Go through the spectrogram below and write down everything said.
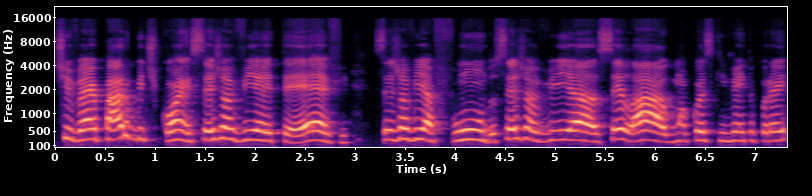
tiver para o Bitcoin, seja via ETF, seja via fundo, seja via, sei lá, alguma coisa que inventa por aí,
